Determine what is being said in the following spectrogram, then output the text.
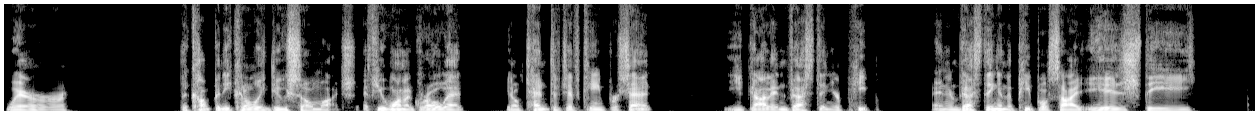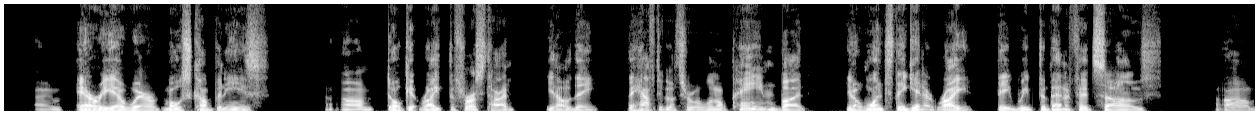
where the company can only do so much. If you want to grow at, you know, 10 to 15 percent, you got to invest in your people and investing in the people side is the um, area where most companies um, don't get right the first time. You know, they they have to go through a little pain, but you know, once they get it right, they reap the benefits of um,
